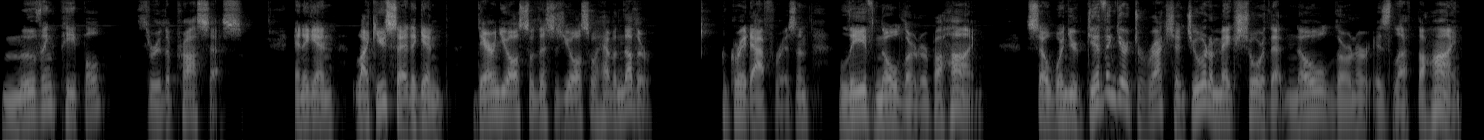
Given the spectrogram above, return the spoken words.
moving people through the process. And again, like you said, again, Darren, you also, this is, you also have another great aphorism leave no learner behind. So when you're giving your directions, you want to make sure that no learner is left behind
